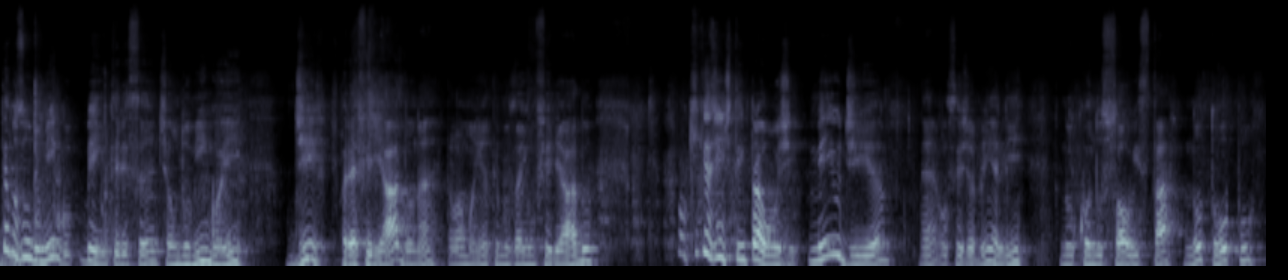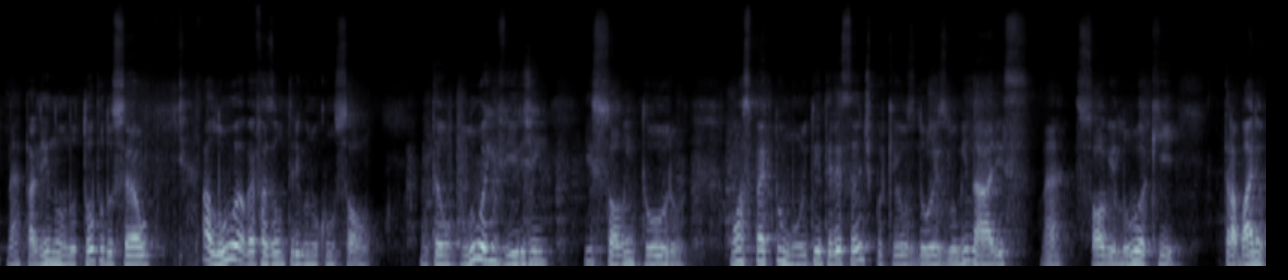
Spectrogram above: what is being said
temos um domingo bem interessante, é um domingo aí de pré-feriado, né? Então amanhã temos aí um feriado. O que, que a gente tem para hoje? Meio-dia, né? ou seja, bem ali no, quando o Sol está no topo, está né? Tá ali no, no, topo do céu, a Lua vai fazer um trígono com o Sol. Então, Lua em Virgem e Sol em Touro. Um aspecto muito interessante, porque os dois luminares, né? Sol e Lua, que trabalham,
